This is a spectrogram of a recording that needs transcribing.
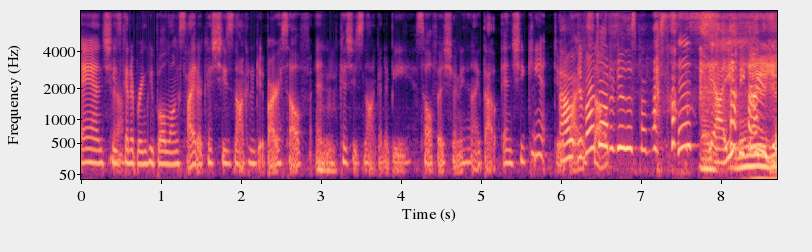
and she's Yeah. gonna bring people alongside her because she's not gonna do it by herself, and mm-hmm. because she's not gonna be selfish or anything like that, and she can't do it. I, by if I try to do this by myself, Sis, yeah, you'd be Well, Leah, crazy.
